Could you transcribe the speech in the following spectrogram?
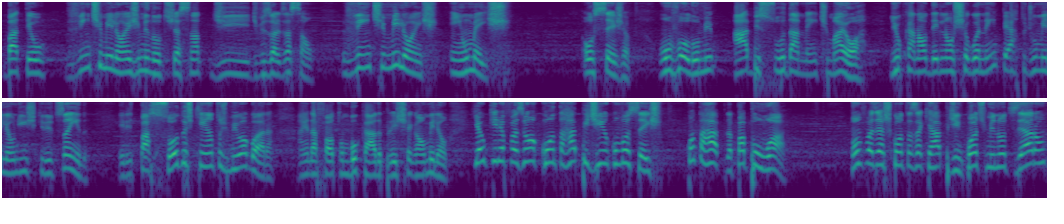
bateu 20 milhões de minutos de, de, de visualização. 20 milhões em um mês. Ou seja, um volume absurdamente maior. E o canal dele não chegou nem perto de um milhão de inscritos ainda. Ele passou dos 500 mil agora. Ainda falta um bocado para ele chegar a um milhão. E eu queria fazer uma conta rapidinha com vocês. Conta rápida, papum, ó. Vamos fazer as contas aqui rapidinho. Quantos minutos eram?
